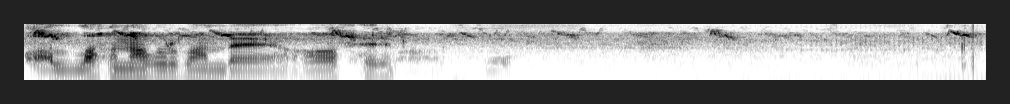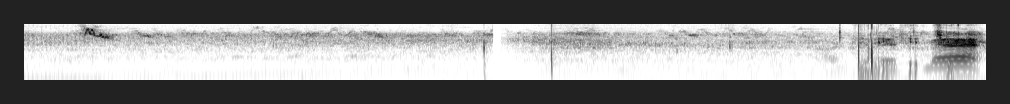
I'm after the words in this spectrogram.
Allah'ına kurban be. Aferin. Etme.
